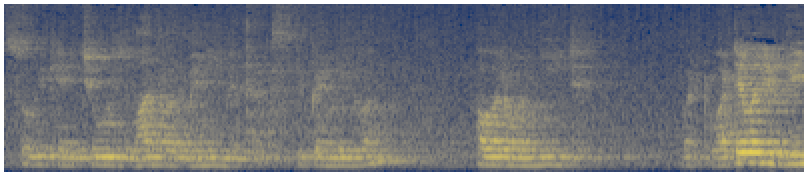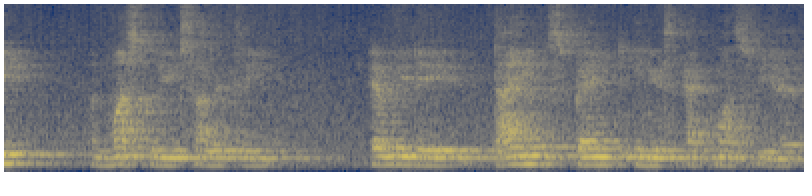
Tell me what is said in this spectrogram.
So we can choose one or many methods depending on our own need. But whatever it be, one must read Savitri every day. Time spent in its atmosphere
